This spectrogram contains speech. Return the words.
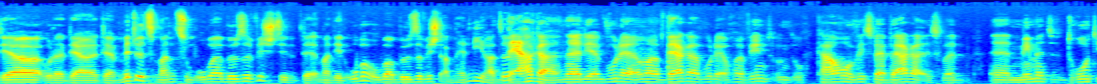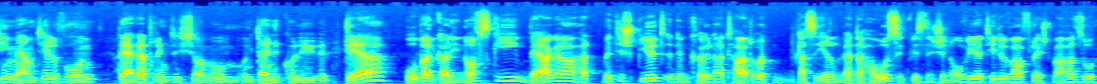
der oder der, der Mittelsmann zum Oberbösewicht, den, der immer den Oberoberbösewicht am Handy hatte. Berger, ne, der wurde ja immer, Berger wurde ja auch erwähnt und auch Caro weiß, wer Berger ist, weil äh, Mehmet droht ihm ja am Telefon, Berger bringt dich um und deine Kollegin. Der Robert Galinowski, Berger, hat mitgespielt in dem Kölner Tatort Das Ehrenwerte Haus. Ich weiß nicht genau, wie der Titel war, vielleicht war er so.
